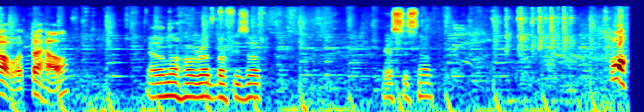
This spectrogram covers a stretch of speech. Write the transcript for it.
Oh, what the hell? I don't know how red buff is up. Guess it's not. Oh.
